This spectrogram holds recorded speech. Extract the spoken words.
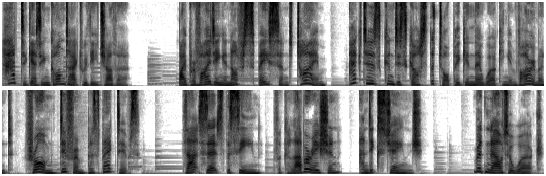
had to get in contact with each other. By providing enough space and time, actors can discuss the topic in their working environment from different perspectives. That sets the scene for collaboration and exchange. But now to work.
